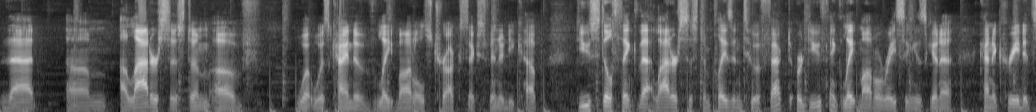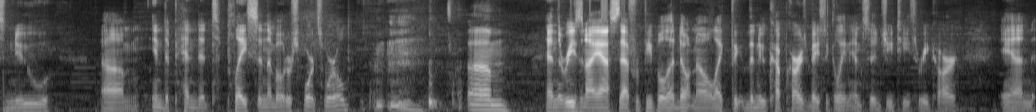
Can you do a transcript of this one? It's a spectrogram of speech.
that um, a ladder system of what was kind of late models, trucks, Xfinity Cup, do you still think that ladder system plays into effect, or do you think late model racing is going to kind of create its new um, independent place in the motorsports world? Um, and the reason I ask that for people that don't know, like the, the new Cup car is basically an IMSA GT3 car, and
